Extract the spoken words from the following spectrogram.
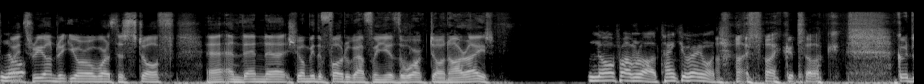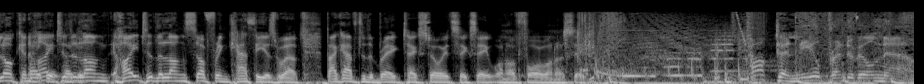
No. buy 300 euro worth of stuff, uh, and then uh, show me the photograph when you have the work done, all right? No problem at all. Thank you very much. Bye, good luck. Good luck, and Thank hi you, to the you. long hi to the long suffering Kathy as well. Back after the break, text 0868 104 106. Talk to Neil Prendeville now.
